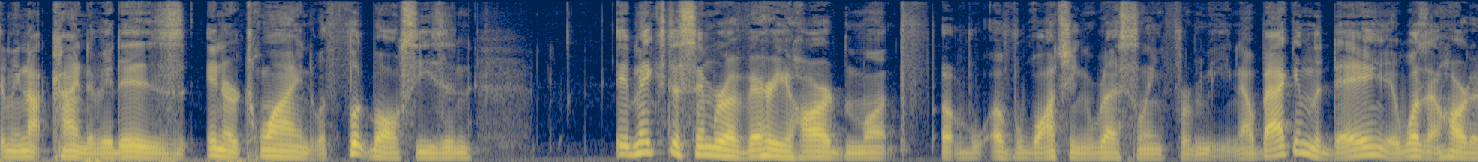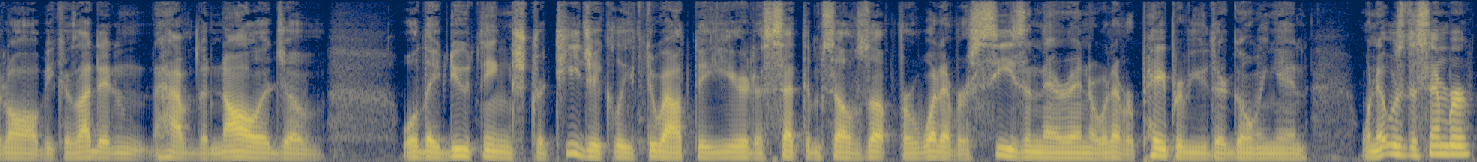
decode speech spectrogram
I mean, not kind of, it is intertwined with football season. It makes December a very hard month of, of watching wrestling for me. Now, back in the day, it wasn't hard at all because I didn't have the knowledge of, well, they do things strategically throughout the year to set themselves up for whatever season they're in or whatever pay per view they're going in. When it was December,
